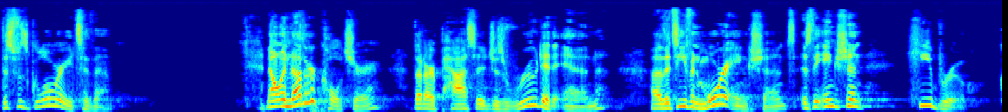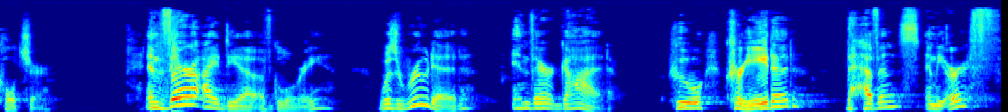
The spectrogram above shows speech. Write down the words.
This was glory to them. Now, another culture that our passage is rooted in, uh, that's even more ancient, is the ancient Hebrew culture. And their idea of glory was rooted in their God, who created the heavens and the earth,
